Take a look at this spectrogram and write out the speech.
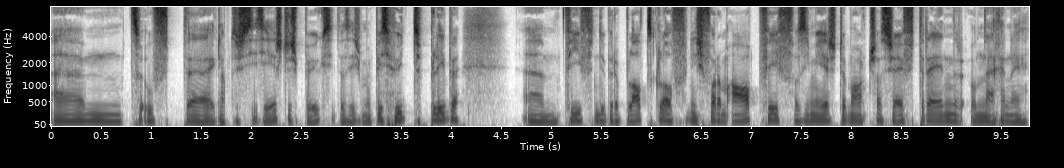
ähm, zu, auf die, ich glaube, das war sein erstes Spiel, gewesen, das ist mir bis heute geblieben, ähm, pfeifend über den Platz gelaufen ist vor dem Abpfiff von seinem ersten Match als Cheftrainer und nachher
